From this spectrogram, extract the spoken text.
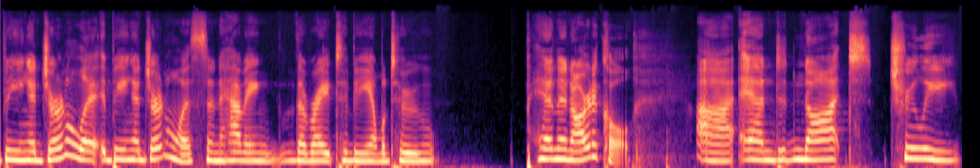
being a journalist, being a journalist, and having the right to be able to pen an article uh, and not truly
